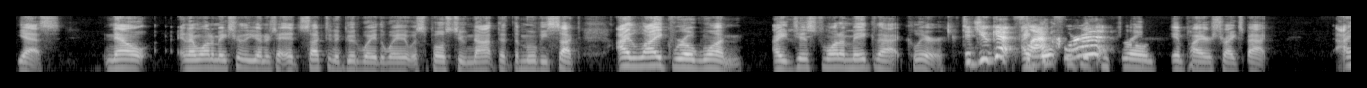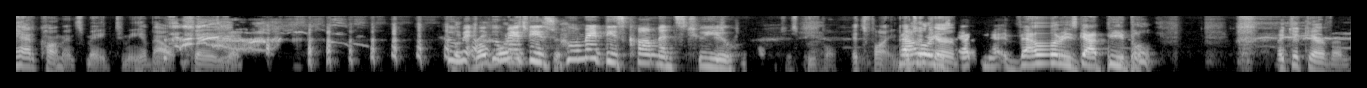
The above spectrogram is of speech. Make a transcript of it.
Yes. Now, and I want to make sure that you understand it sucked in a good way, the way it was supposed to, not that the movie sucked. I like Rogue One. I just want to make that clear. Did you get I flack for it? Thrown Empire Strikes Back. I had comments made to me about saying that Who, Look, ma- who made these? Who made these comments to you? Just people. It's fine. I took Valerie's care of got, Valerie's got people. I took care of them.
